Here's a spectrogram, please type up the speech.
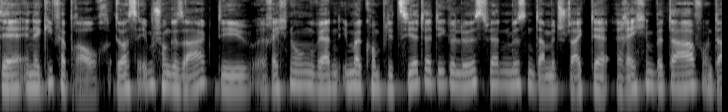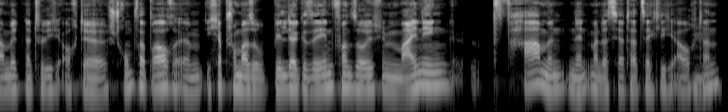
Der Energieverbrauch. Du hast eben schon gesagt, die Rechnungen werden immer komplizierter, die gelöst werden müssen. Damit steigt der Rechenbedarf und damit natürlich auch der Stromverbrauch. Ähm, ich habe schon mal so Bilder gesehen von solchen Mining-Farmen, nennt man das ja tatsächlich auch mhm. dann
